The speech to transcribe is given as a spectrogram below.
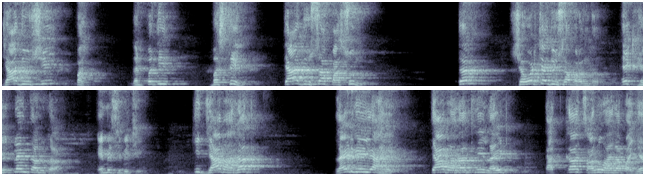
ज्या दिवशी प- गणपती बसतील त्या दिवसापासून तर शेवटच्या दिवसापर्यंत एक हेल्पलाईन चालू करा एम एस सी बीची की ज्या भागात लाइट गेलेली आहे. त्या भागातली लाइट तात्काळ चालू व्हायला पाहिजे.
